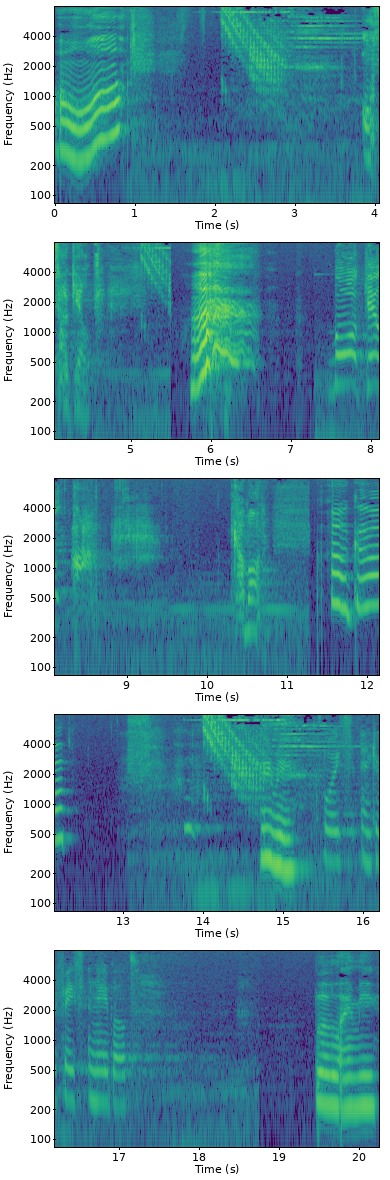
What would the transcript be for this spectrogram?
Oh. Also guilt. More guilt. Ah. Come on. Oh God. Amy, Voice interface enabled. little Amy.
